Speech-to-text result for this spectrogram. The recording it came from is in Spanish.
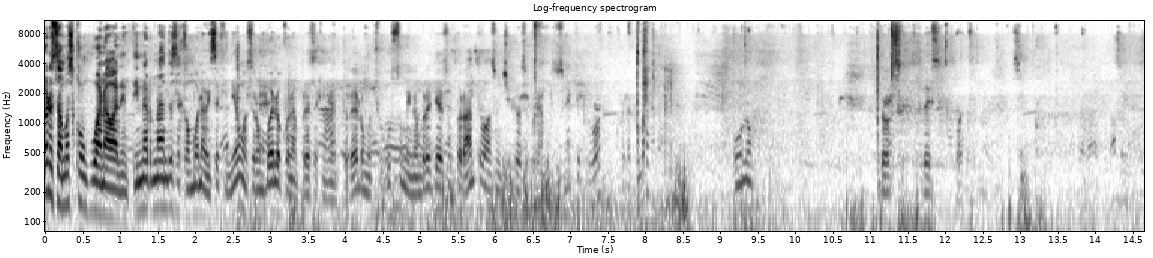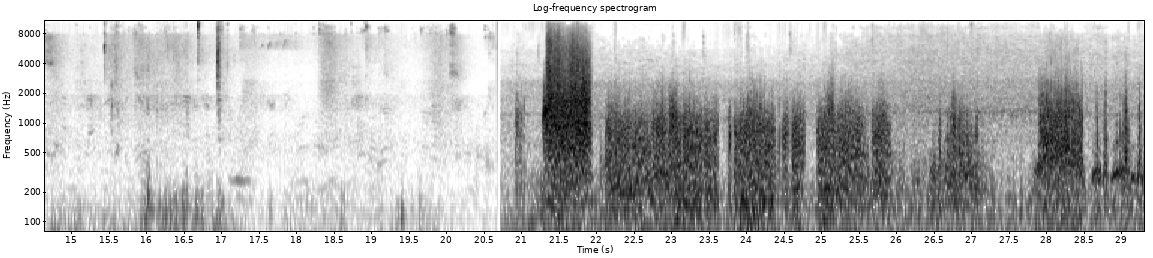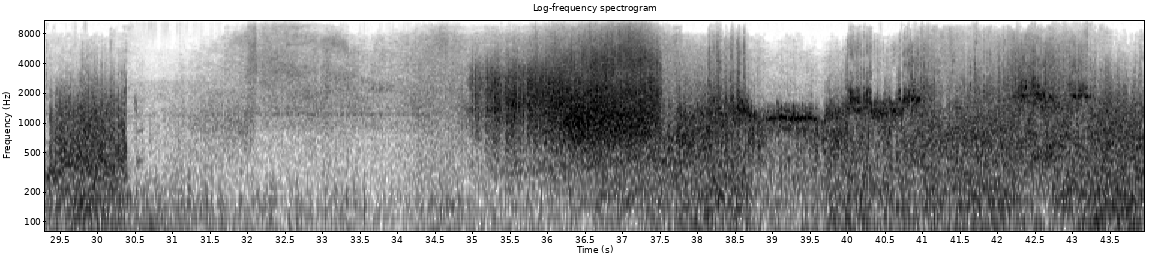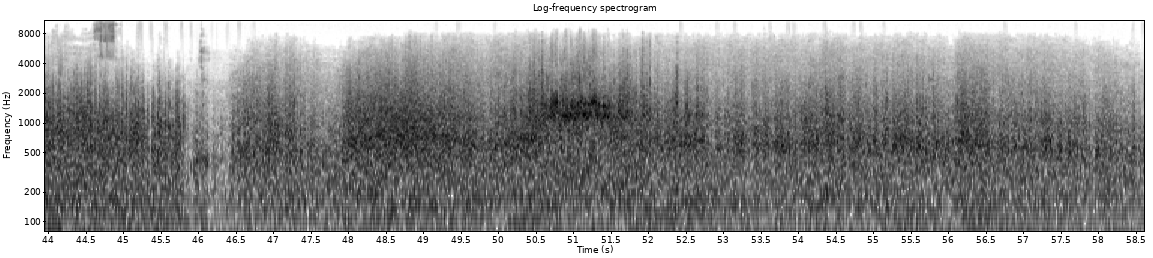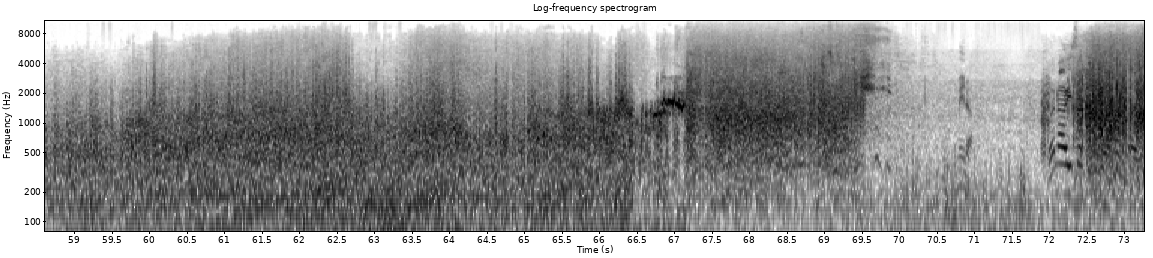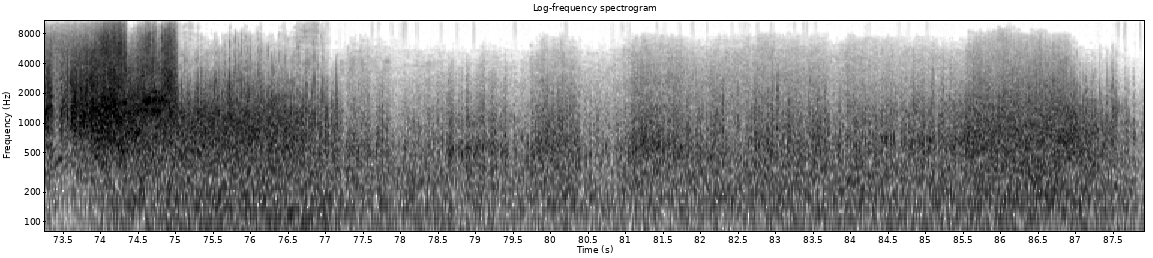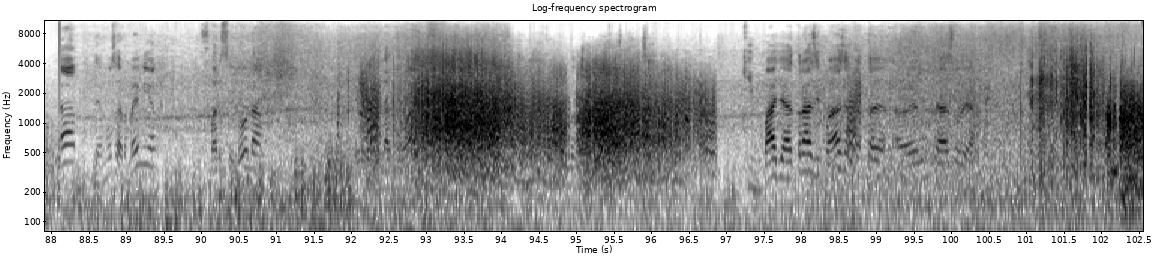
Bueno, estamos con Juana Valentina Hernández acá en Buenavista Quindío. Vamos a hacer un vuelo con la empresa Quindío Torero. Mucho gusto. Mi nombre es Gerson, pero antes vamos a hacer un chequeo de cámara. Uno, dos, tres, cuatro, cinco. Quimbaya atrás y allá se alcanza a ver un pedazo de Armenia. Thank you.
